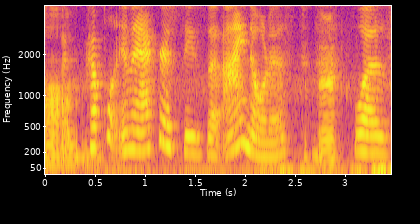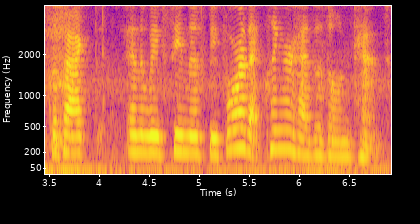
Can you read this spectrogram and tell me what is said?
Um, a couple inaccuracies that I noticed Hmm. was the fact, and we've seen this before, that Klinger has his own tent.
